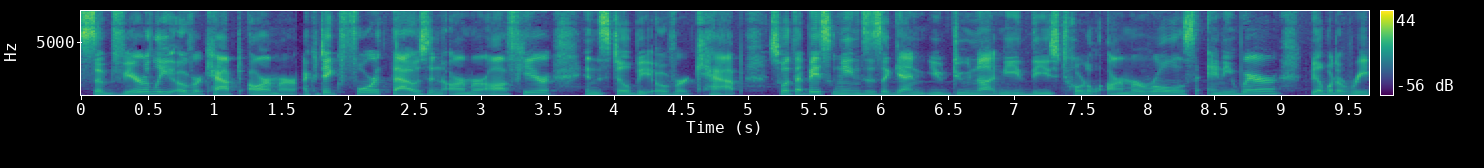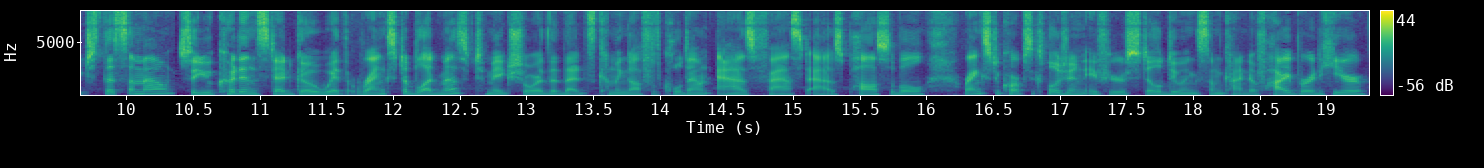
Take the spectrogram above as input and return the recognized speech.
severely overcapped armor. I could take 4,000 armor off here and still be over cap. So what that basically means is, again, you do not need these total armor rolls anywhere to be able to reach this amount. So you could instead go with ranks to Blood Mist to make sure that that's coming off of cooldown as fast as possible. Ranks to Corpse Explosion if you're still doing some kind of hybrid here.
